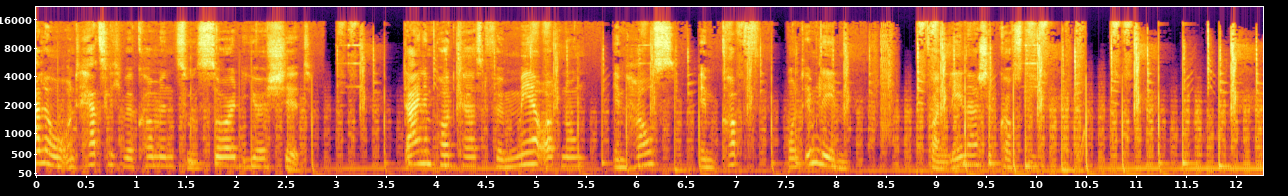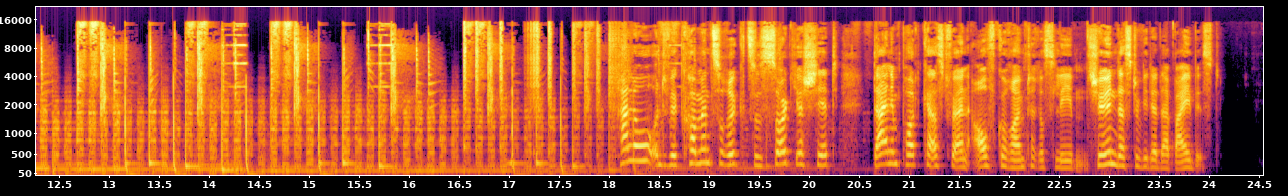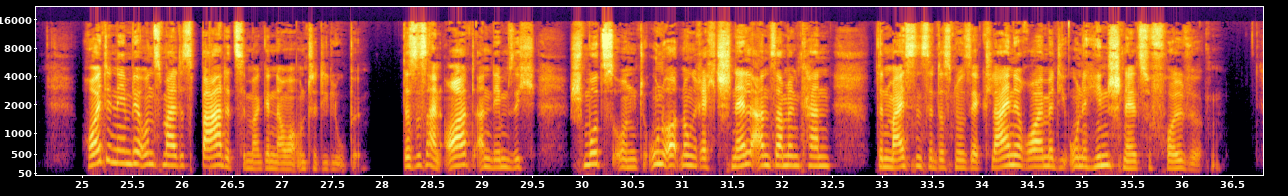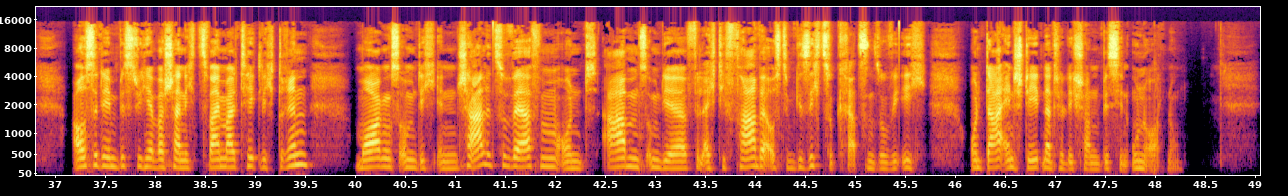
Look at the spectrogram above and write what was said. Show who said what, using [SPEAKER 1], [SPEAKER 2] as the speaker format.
[SPEAKER 1] Hallo und herzlich willkommen zu Sort Your Shit, deinem Podcast für mehr Ordnung im Haus, im Kopf und im Leben. Von Lena Schipkowski. Hallo und willkommen zurück zu Sort Your Shit, deinem Podcast für ein aufgeräumteres Leben. Schön, dass du wieder dabei bist. Heute nehmen wir uns mal das Badezimmer genauer unter die Lupe. Das ist ein Ort, an dem sich Schmutz und Unordnung recht schnell ansammeln kann, denn meistens sind das nur sehr kleine Räume, die ohnehin schnell zu voll wirken. Außerdem bist du hier wahrscheinlich zweimal täglich drin, morgens um dich in Schale zu werfen und abends um dir vielleicht die Farbe aus dem Gesicht zu kratzen, so wie ich. Und da entsteht natürlich schon ein bisschen Unordnung.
